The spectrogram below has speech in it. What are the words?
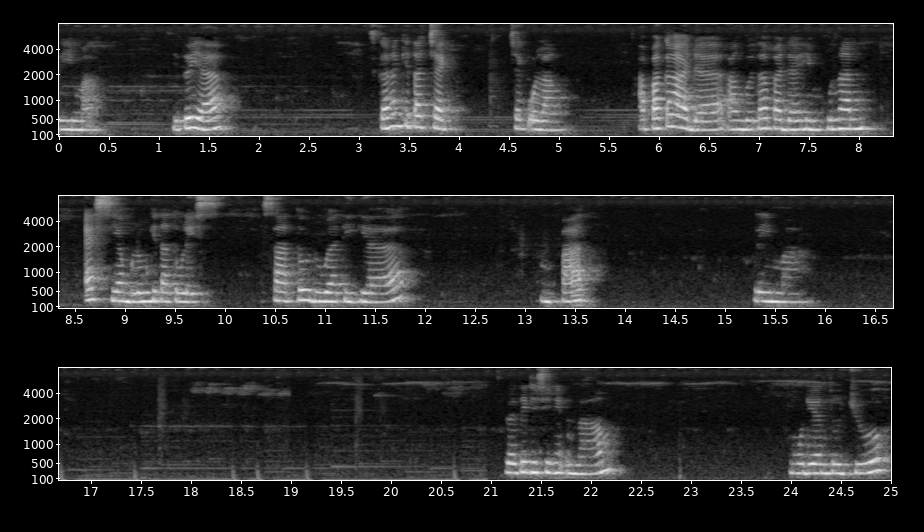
5. Itu ya. Sekarang kita cek cek ulang. Apakah ada anggota pada himpunan S yang belum kita tulis. 1, 2, 3, 4, 5. Berarti di sini 6, kemudian 7,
